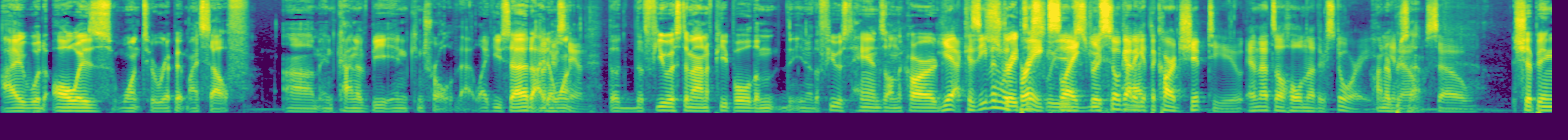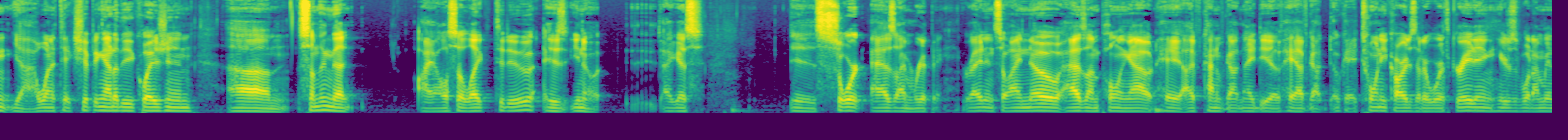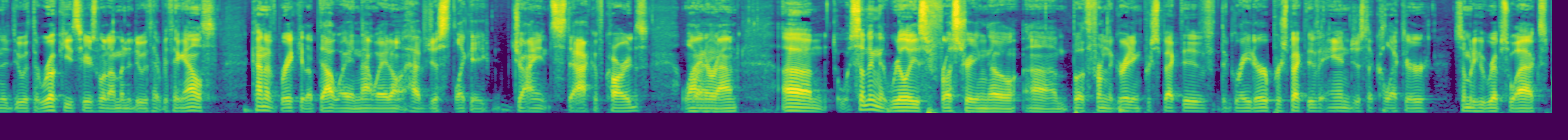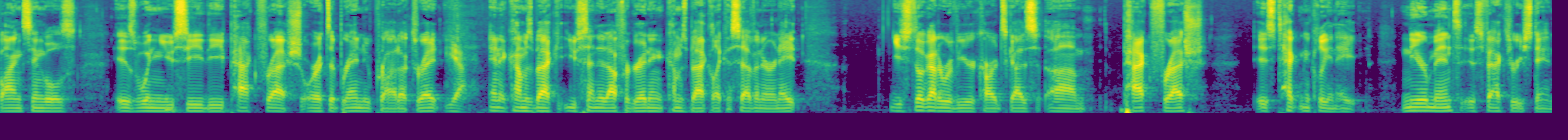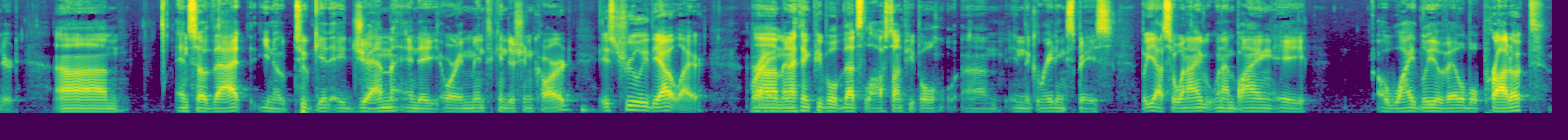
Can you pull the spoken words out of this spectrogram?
I would always want to rip it myself um, and kind of be in control of that. Like you said, I don't want the, the fewest amount of people, the the, you know the fewest hands on the card. yeah because even with breaks like you still got to get the card shipped to you and that's a whole nother story you know? 100%. so shipping yeah i want to take shipping out of the equation um, something that i also like to do is you know i guess is sort as i'm ripping right? And so i know as i'm pulling out hey i've kind of got an idea of hey i've got okay 20 cards that are worth grading. Here's what i'm going to do with the rookies. Here's what i'm going to do with everything else. Kind of break it up that way. And that way i don't have just like a giant stack of cards lying Right. around. Um, something that really is frustrating, though, um, both from the grading perspective, the grader perspective, and just a collector, somebody who rips wax, buying singles, is when you see the pack fresh or it's a brand new product, right? Yeah. And it comes back, you send it out for grading, it comes back like a seven or an eight. You still got to review your cards, guys. Um, pack fresh is technically an eight. Near mint is factory standard. Um, and so that, you know, to get a gem and a or a mint condition card is truly the outlier. Right. Um, and I think people that's lost on people um, in the grading space. But yeah, so when I when I'm buying a a widely available product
